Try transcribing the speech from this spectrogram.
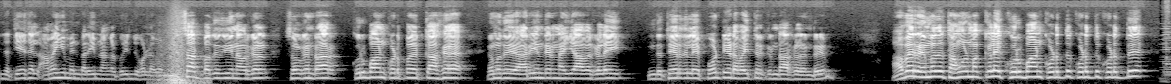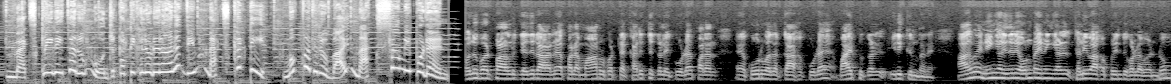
இந்த தேர்தல் அமையும் என்பதையும் நாங்கள் புரிந்து கொள்ள வேண்டும். ரிசார்ட் பதுதீன் அவர்கள் சொல்கின்றார் குர்பான் கொடுப்பதற்காக எமது அரியந்திரன் ஐயா அவர்களை இந்த தேர்தலை போட்டியிட வைத்திருக்கின்றார்கள் என்று. அவர் எமது தமிழ் மக்களை குர்பான் கொடுத்து கொடுத்து கொடுத்து மேக்ஸ் கிளீனை தரும் மூன்று கட்டிகளுடனான விம் மேக்ஸ் கட்டி. முப்பது ரூபாய் மேக்ஸ் சேமிப்புடன். பொது வேட்பாளர்களுக்கு எதிரான பல மாறுபட்ட கருத்துக்களை கூட பலர் கூறுவதற்காக கூட வாய்ப்புகள் இருக்கின்றன. ஆகவே நீங்கள் இதில் ஒன்றை நீங்கள் தெளிவாக புரிந்து கொள்ள வேண்டும்.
